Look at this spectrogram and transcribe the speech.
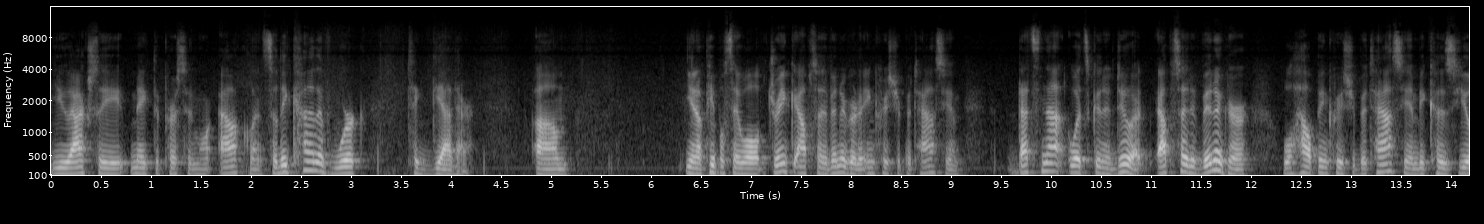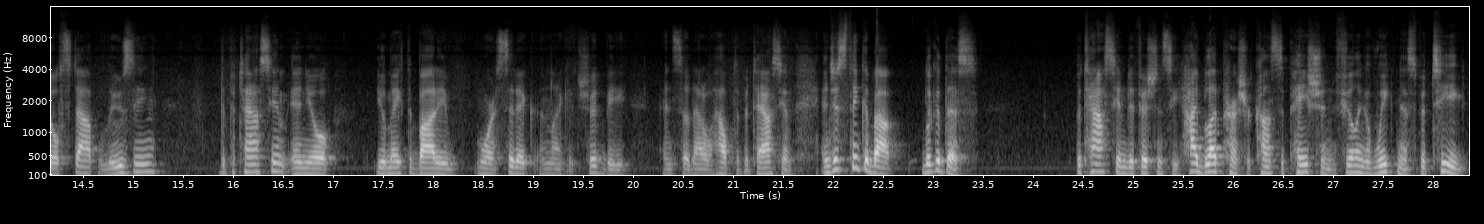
you actually make the person more alkaline. So they kind of work together. Um, you know, people say, well, drink apple cider vinegar to increase your potassium that's not what's going to do it. Apple cider vinegar will help increase your potassium because you'll stop losing the potassium and you'll you'll make the body more acidic and like it should be, and so that will help the potassium. And just think about look at this. Potassium deficiency, high blood pressure, constipation, feeling of weakness, fatigue,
